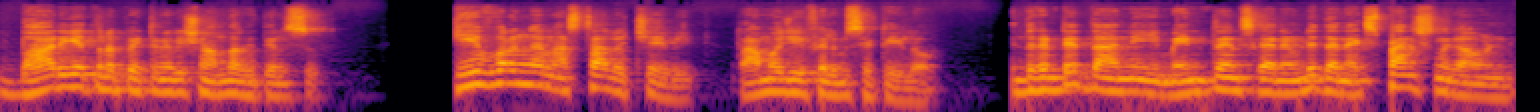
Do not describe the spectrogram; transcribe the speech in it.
భారీ ఎత్తున పెట్టిన విషయం అందరికీ తెలుసు. తీవ్రంగా నష్టాలు వచ్చేవి రామోజీ ఫిల్మ్ సిటీలో. ఎందుకంటే దాని మెయింటెనెన్స్ కానివ్వండి దాని ఎక్స్పాన్షన్ కావండి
